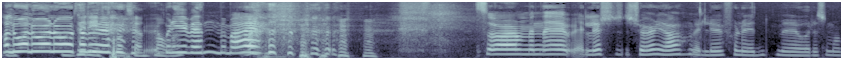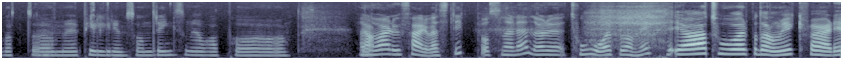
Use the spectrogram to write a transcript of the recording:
Hallo, hallo, hallo! Kan du bli venn med meg? så, men eh, ellers sjøl, ja. Veldig fornøyd med året som har gått, og med pilegrimsvandring som jeg var på. Ja, nå er du ferdig ved stipp. Åssen er det? Nå er du to år på Danvik. Ja, to år på Danvik, ferdig.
